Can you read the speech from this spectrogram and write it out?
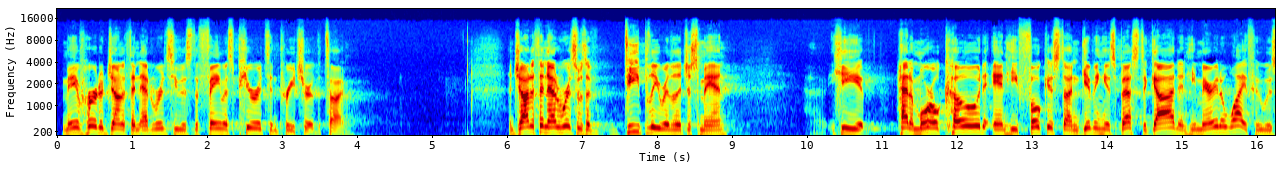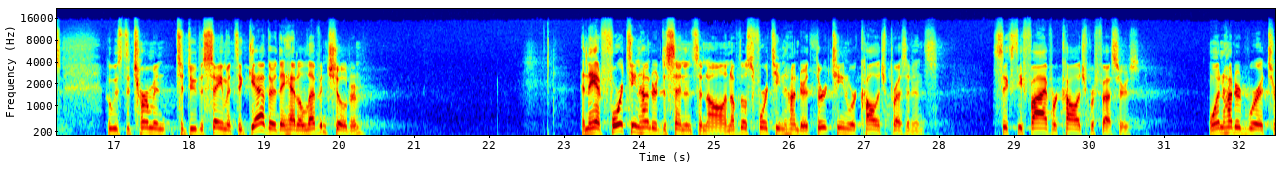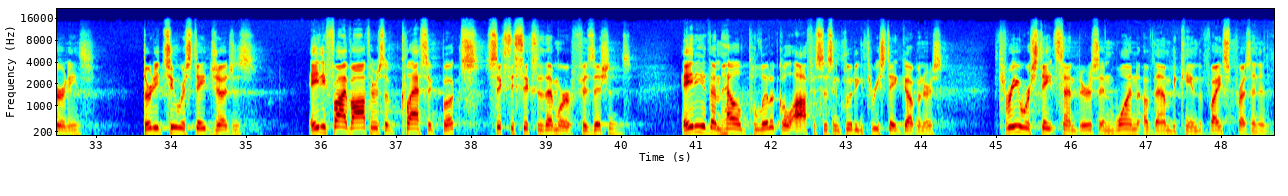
You may have heard of Jonathan Edwards. He was the famous Puritan preacher of the time. And Jonathan Edwards was a deeply religious man. He had a moral code and he focused on giving his best to God, and he married a wife who was, who was determined to do the same. And together they had 11 children. And they had 1,400 descendants in all. And of those 1,400, 13 were college presidents. 65 were college professors, 100 were attorneys, 32 were state judges, 85 authors of classic books, 66 of them were physicians, 80 of them held political offices, including three state governors, three were state senators, and one of them became the vice president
